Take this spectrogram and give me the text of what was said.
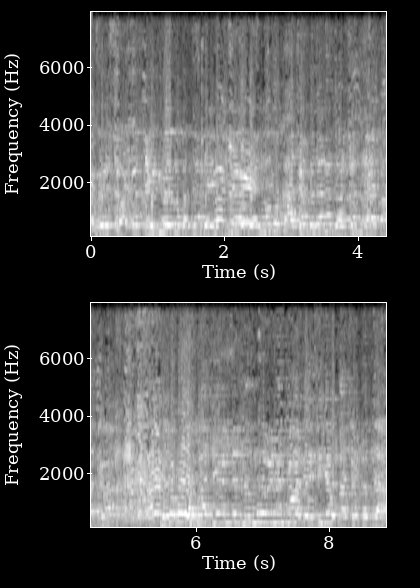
હવે સ્વાગત થઈ ગયું તો બધા બેસી જાઓ બહેનો તો પાછળ બધાના દર્શન થાય પાછળ જે લોકો ઊભા છે એમને નમ્ર વિનંતી કે બેસી જાઓ પાછળ બધા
